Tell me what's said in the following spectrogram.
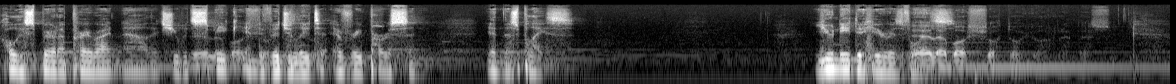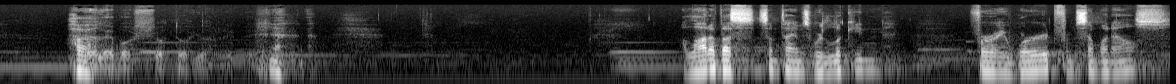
Holy Spirit, I pray right now that you would speak individually to every person in this place. You need to hear his voice. Huh. A lot of us sometimes we're looking for a word from someone else.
